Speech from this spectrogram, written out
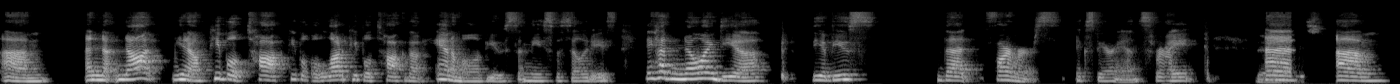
Um, and not, you know, people talk, people, a lot of people talk about animal abuse in these facilities. They had no idea the abuse that farmers experience, right? Yeah. And um,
